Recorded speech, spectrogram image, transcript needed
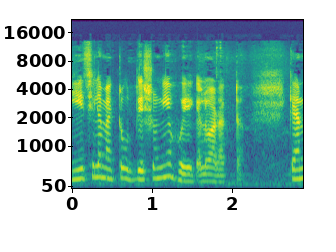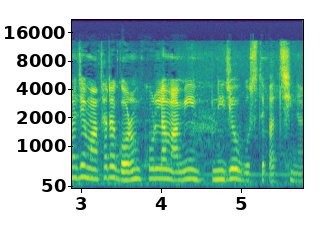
গিয়েছিলাম একটা উদ্দেশ্য নিয়ে, হয়ে গেল আর একটা কেন যে মাথাটা গরম করলাম, আমি নিজেও বুঝতে পারছি না।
